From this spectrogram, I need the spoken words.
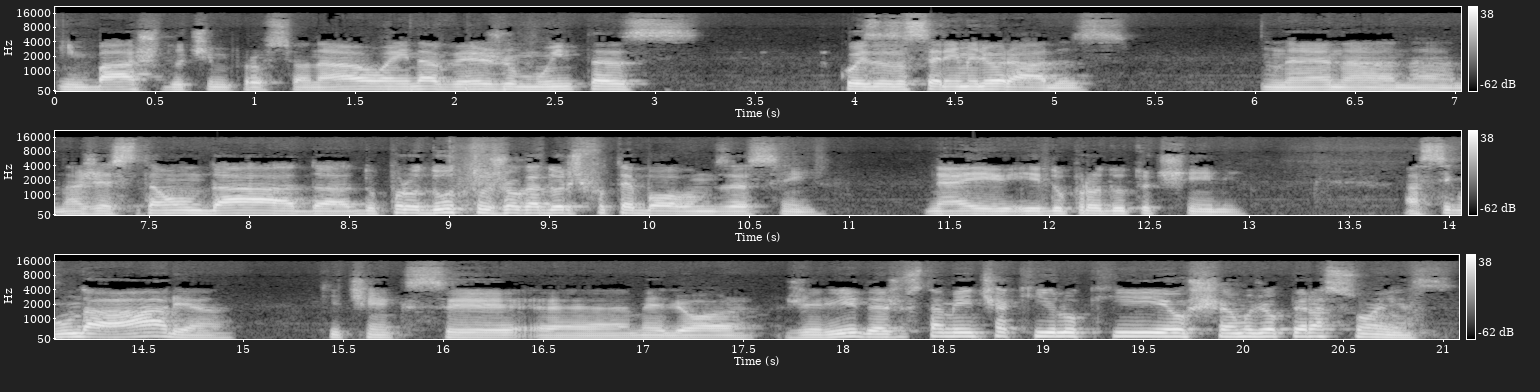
embaixo do time profissional, ainda vejo muitas coisas a serem melhoradas. Né, na, na, na gestão da, da, do produto jogador de futebol, vamos dizer assim, né, e, e do produto time. A segunda área que tinha que ser é, melhor gerida é justamente aquilo que eu chamo de operações.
